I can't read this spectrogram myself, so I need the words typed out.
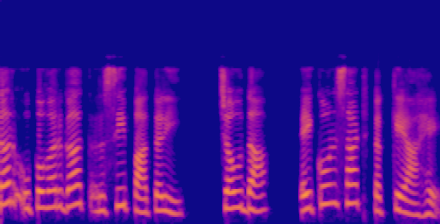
तर उपवर्गात रसी पातळी चौदा एकोणसाठ टक्के आहे.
